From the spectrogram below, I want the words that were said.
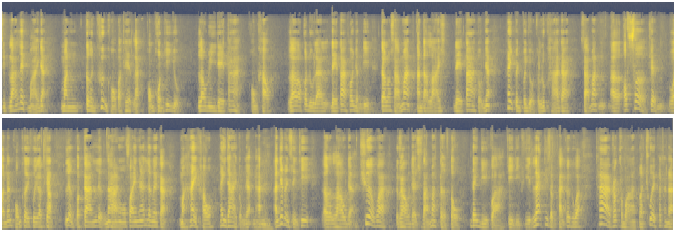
40 ล้านเลขหมายเนี่ย มันเกินครึ่งของประเทศละของคนที่อยู่ เรามี Data ของเขา แล้วเราก็ดูแล Data เขาอย่างดี แต่เราสามารถ analyze Data ตัวเนี้ยให้เป็นประโยชน์กับลูกค้าได้ สามารถเอ่อ offer เช่น วันนั้นผมเคยคุยกับแกครับเรื่องประกันเรื่อง nano finance เรื่องอะไรต่างมาให้เขาให้ได้ตรงเนี้ยนะฮะอืมอันนี้เป็นสิ่งที่เอ่อเราเนี่ยเชื่อว่าเราเนี่ยสามารถเติบโตได้ดีกว่า GDP และที่สำคัญก็คือว่า ถ้ารัฐบาลมาช่วยพัฒนา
